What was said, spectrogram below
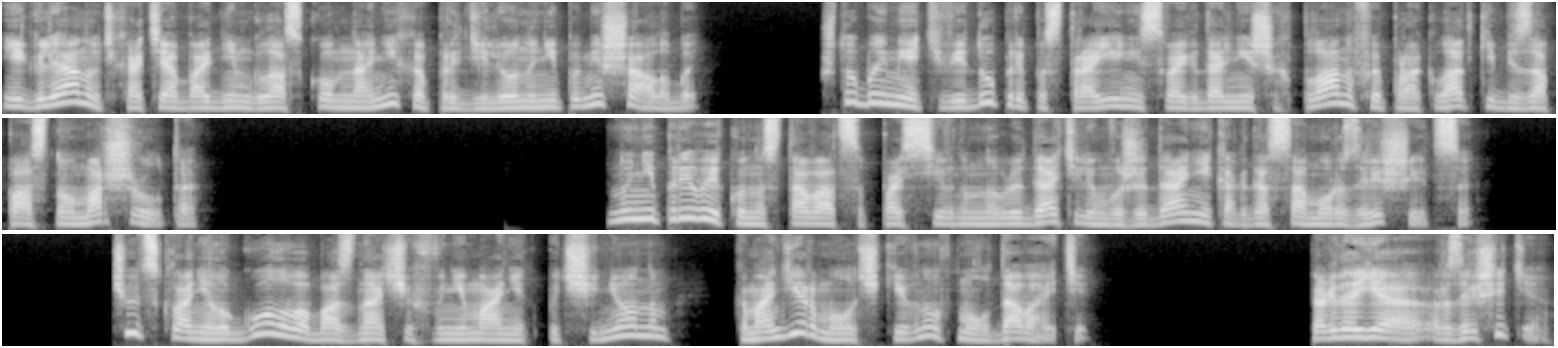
И глянуть хотя бы одним глазком на них определенно не помешало бы, чтобы иметь в виду при построении своих дальнейших планов и прокладке безопасного маршрута. Но не привык он оставаться пассивным наблюдателем в ожидании, когда само разрешится. Чуть склонил голову, обозначив внимание к подчиненным, командир молча кивнув, мол, давайте. Когда я, разрешите,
